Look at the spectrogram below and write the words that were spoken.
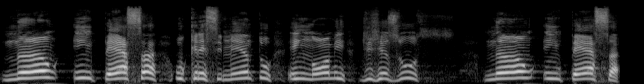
Não impeça o crescimento em nome de Jesus. Não impeça.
